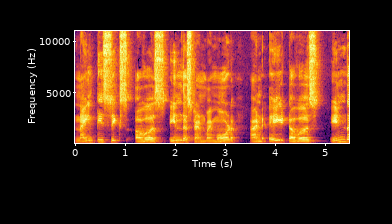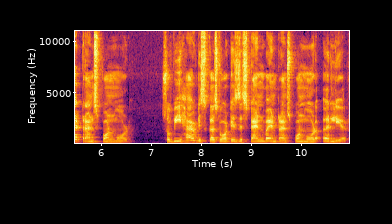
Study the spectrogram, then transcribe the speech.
96 hours in the standby mode and 8 hours in the transpond mode. So we have discussed what is the standby and transpond mode earlier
